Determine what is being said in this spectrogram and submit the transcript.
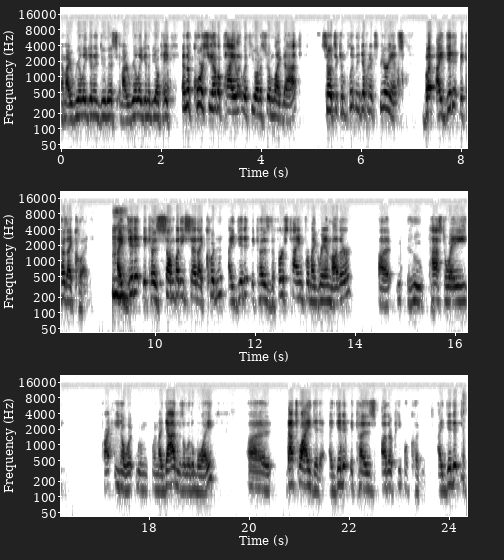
Am I really going to do this? Am I really going to be okay? And of course, you have a pilot with you on a swim like that, so it's a completely different experience. But I did it because I could. Mm-hmm. I did it because somebody said I couldn't. I did it because the first time for my grandmother, uh, who passed away, you know, when, when my dad was a little boy, uh, that's why I did it. I did it because other people couldn't. I did it to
